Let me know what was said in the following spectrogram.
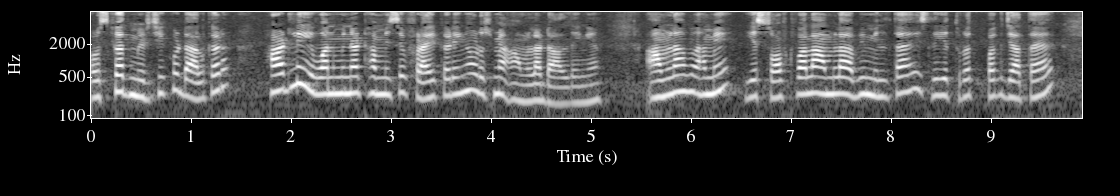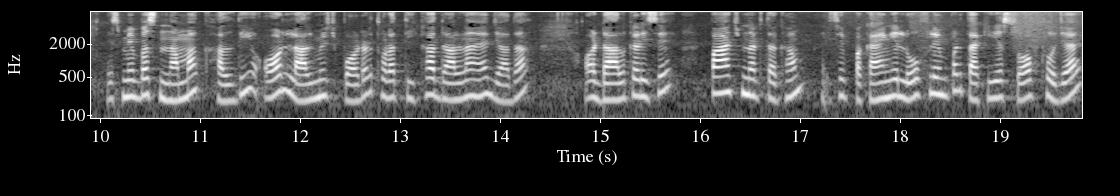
और उसके बाद मिर्ची को डालकर हार्डली वन मिनट हम इसे फ्राई करेंगे और उसमें आंवला डाल देंगे। आंवला हमें, ये सॉफ्ट वाला आंवला अभी मिलता है, इसलिए तुरंत पक जाता है। इसमें बस नमक, हल्दी और लाल मिर्च पाउडर, थोड़ा तीखा डालना है ज़्यादा, और डालकर इसे पाँच मिनट तक हम इसे पकाएँगे लो फ्लेम पर ताकि ये सॉफ्ट हो जाए।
